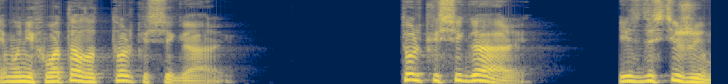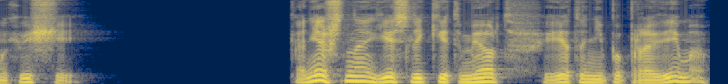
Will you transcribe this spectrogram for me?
Ему не хватало только сигары. Только сигары из достижимых вещей. Конечно, если кит мертв, и это непоправимо.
